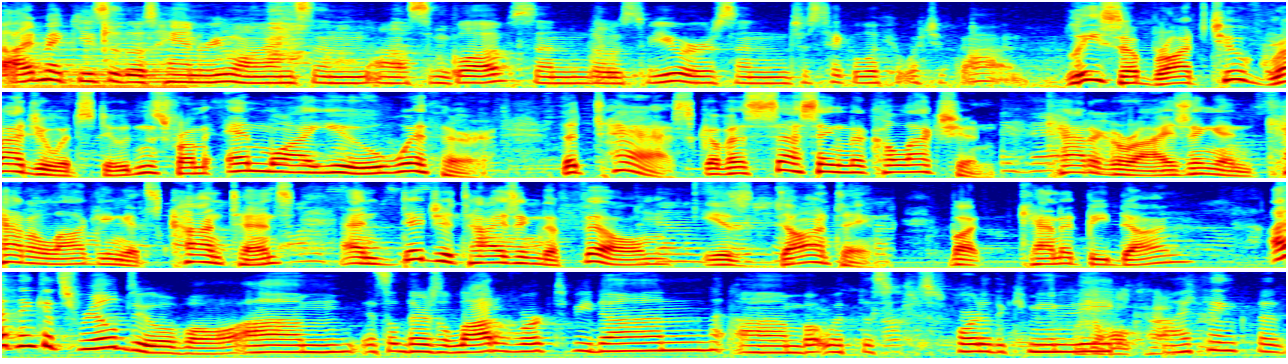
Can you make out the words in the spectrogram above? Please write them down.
I'd make use of those hand rewinds and uh, some gloves and those viewers and just take a look at what you've got. Lisa brought two graduate students from NYU with her. The task of assessing the collection, categorizing and cataloging its contents, and digitizing the film is daunting. But can it be done? I think it's real doable. Um, it's, there's a lot of work to be done, um, but with the support of the community, I think that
